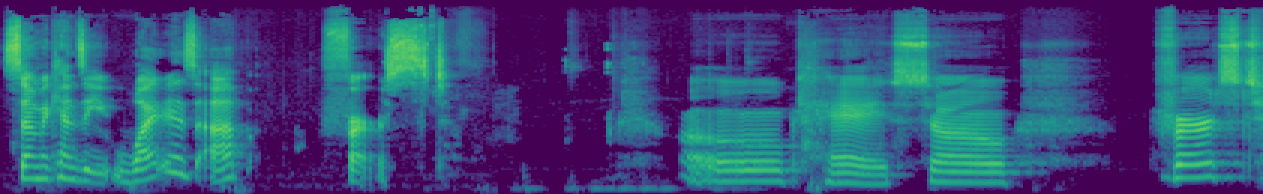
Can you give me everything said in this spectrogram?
So, Mackenzie, what is up first? Okay, so first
